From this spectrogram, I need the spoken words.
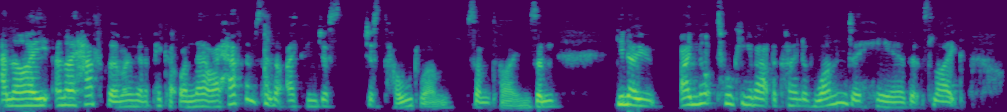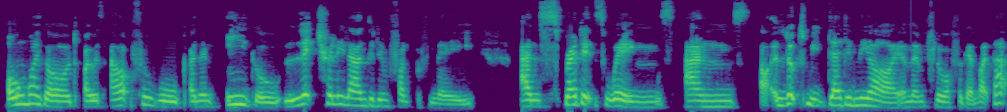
and I and I have them. I'm going to pick up one now. I have them so that I can just just hold one sometimes, and you know, I'm not talking about the kind of wonder here that's like oh my God, I was out for a walk and an eagle literally landed in front of me and spread its wings and uh, looked me dead in the eye and then flew off again. Like that,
